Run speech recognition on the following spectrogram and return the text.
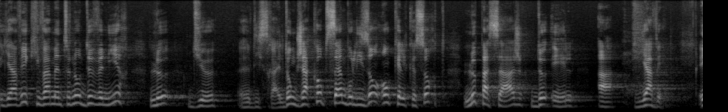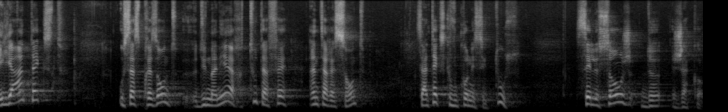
Yahvé qui va maintenant devenir le Dieu euh, d'Israël. Donc Jacob symbolisant en quelque sorte le passage de El à Yahvé. Et il y a un texte où ça se présente d'une manière tout à fait intéressante. C'est un texte que vous connaissez tous. C'est le songe de Jacob.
